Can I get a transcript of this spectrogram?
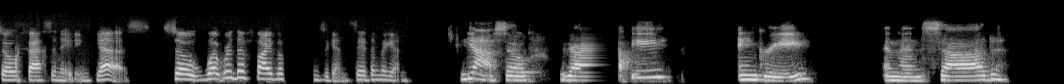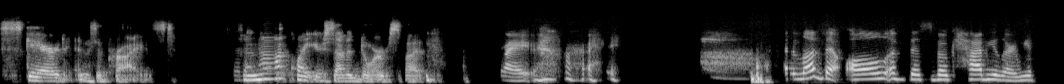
So fascinating. Yes. So, what were the five again. Say them again. Yeah. So we got happy, angry, and then sad, scared, and surprised. So not quite your seven dwarfs, but right, right. I love that all of this vocabulary, we have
